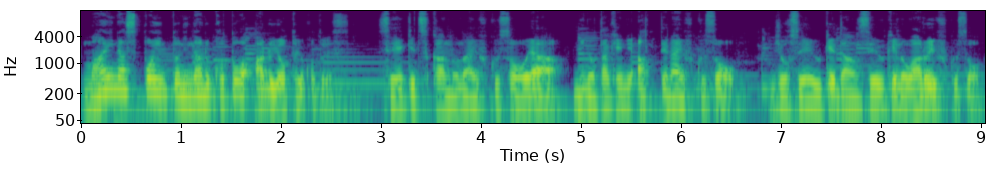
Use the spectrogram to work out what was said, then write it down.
マイナスポイントになることはあるよということです。清潔感のない服装や身の丈に合ってない服装女性受け男性受けの悪い服装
